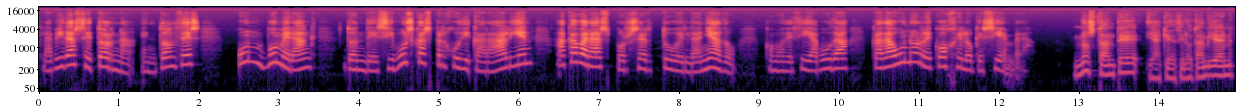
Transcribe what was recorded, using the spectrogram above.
La vida se torna, entonces, un boomerang donde si buscas perjudicar a alguien, acabarás por ser tú el dañado. Como decía Buda, cada uno recoge lo que siembra. No obstante, y hay que decirlo también,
